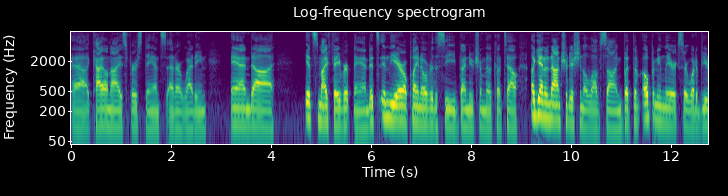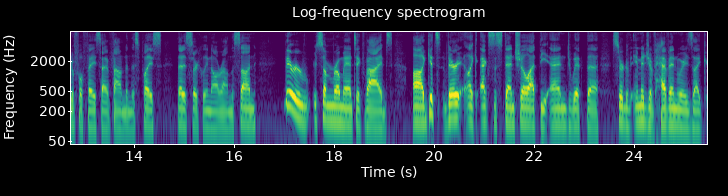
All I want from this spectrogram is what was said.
Uh, Kyle and I's first dance at our wedding. And uh, it's my favorite band. It's In the Aeroplane Over the Sea by Neutral Milk Hotel. Again, a non traditional love song, but the opening lyrics are What a beautiful face I have found in this place that is circling all around the sun. Very, some romantic vibes. Uh, gets very like existential at the end with the sort of image of heaven where he's like,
